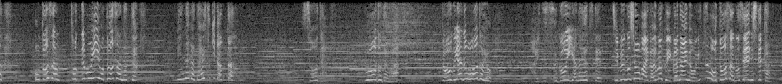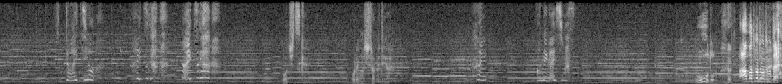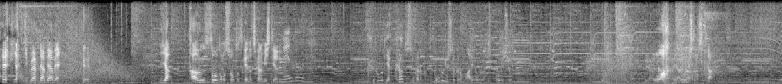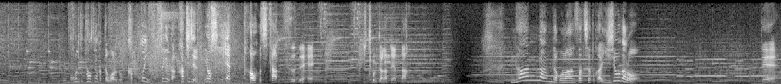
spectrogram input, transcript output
お父さんとってもいいお父さんだった。みんなが大好きだった。そうだウォードだわ。道具屋のウォードよ。あいつすごい嫌なやつで自分の商売がうまくいかないのをいつもお父さんのせいにしてた。きっとあいつよ。あいつがあいつが。落ち着け。俺が調べてやる。はいお願いします。ウォード？あ待って待って待って待って。い。ややべやべやべやべ。いやタウンソードの衝突剣の力見せてやる。面倒ね。クローディアクラウドするから防御しとくのもありかもな。ちょっと防御しよううわ防御しても死んだ？これで倒せなかったら終わるぞ。カットイン防げるか？80よしいけ。倒したつえ人々上がったやった何なんだこの暗殺者とか異常だろう。で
